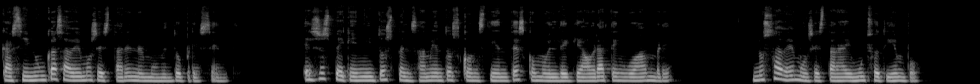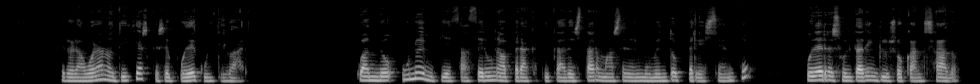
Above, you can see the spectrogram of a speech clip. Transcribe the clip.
Casi nunca sabemos estar en el momento presente. Esos pequeñitos pensamientos conscientes como el de que ahora tengo hambre, no sabemos estar ahí mucho tiempo. Pero la buena noticia es que se puede cultivar. Cuando uno empieza a hacer una práctica de estar más en el momento presente, puede resultar incluso cansado.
